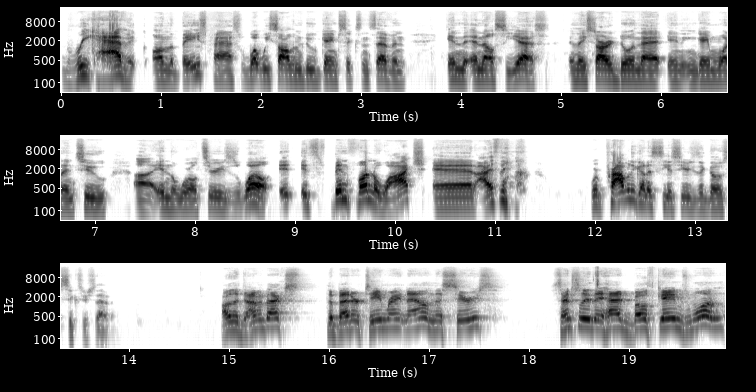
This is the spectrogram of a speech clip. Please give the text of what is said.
wreak havoc on the base pass. What we saw them do game six and seven in the NLCS. And they started doing that in, in game one and two uh, in the World Series as well. It, it's been fun to watch. And I think we're probably going to see a series that goes six or seven. Are the Diamondbacks the better team right now in this series? Essentially, they had both games won.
